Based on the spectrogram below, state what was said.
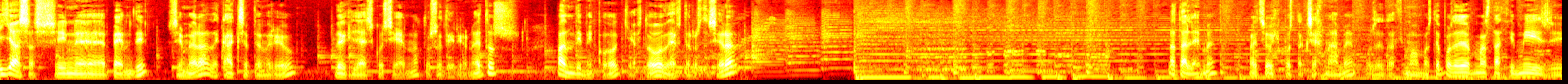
Γεια σας, είναι Πέμπτη, σήμερα, 16 Σεπτεμβρίου 2021, το σωτήριον έτος, πανδημικό και αυτό, δεύτερο στη σειρά. Να τα λέμε, έτσι όχι πως τα ξεχνάμε, πως δεν τα θυμόμαστε, πως δεν μας τα θυμίζει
